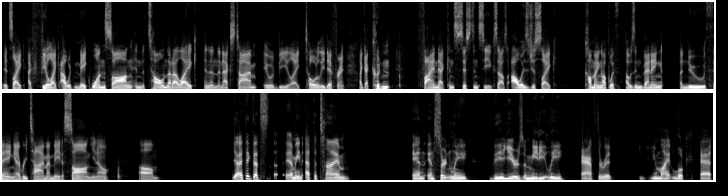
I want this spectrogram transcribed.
it's like I feel like I would make one song in the tone that I like, and then the next time it would be like totally different. Like I couldn't find that consistency because I was always just like coming up with, I was inventing a new thing every time I made a song, you know? Um, Yeah, I think that's. I mean, at the time, and and certainly the years immediately after it, you might look at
